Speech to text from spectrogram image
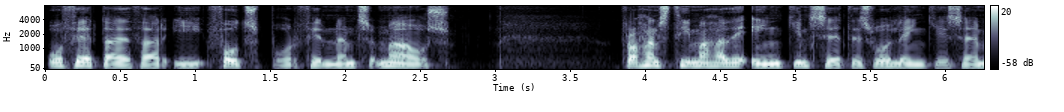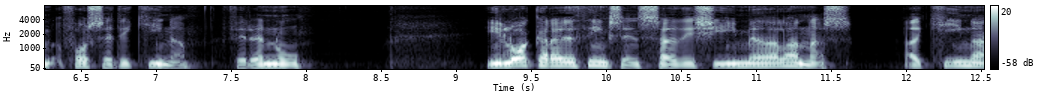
og fetaði þar í fótspór fyrir nefns Maos. Frá hans tíma hafði enginn setið svo lengi sem fórseti Kína fyrir nú. Í lokaræðu þingsins sagði Xi meðal annars að Kína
